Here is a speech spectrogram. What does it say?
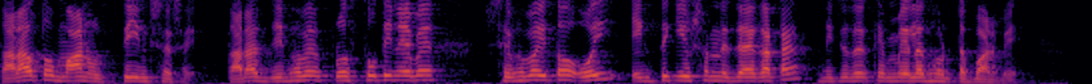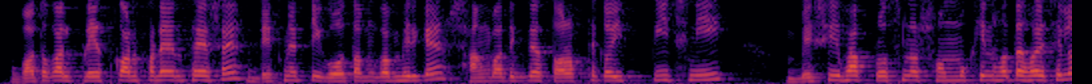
তারাও তো মানুষ দিন শেষে। তারা যেভাবে প্রস্তুতি নেবে, সেভাবেই তো ওই এক্সিকিউশনের জায়গাটা নিজেদেরকে মেলে ধরতে পারবে। গতকাল প্রেস কনফারেন্সে এসে ডেফিনেটলি গৌতম গম্ভীরকে সাংবাদিকদের তরফ থেকে ওই পিচ নিয়ে বেশিরভাগ প্রশ্নের সম্মুখীন হতে হয়েছিল।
